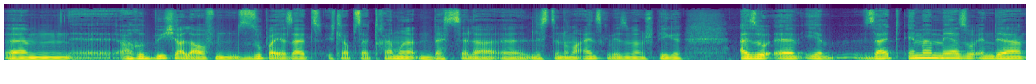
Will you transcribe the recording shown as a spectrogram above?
Ähm, äh, eure Bücher laufen super. Ihr seid, ich glaube, seit drei Monaten Bestseller-Liste äh, Nummer eins gewesen beim Spiegel. Also äh, ihr seid immer mehr so in der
